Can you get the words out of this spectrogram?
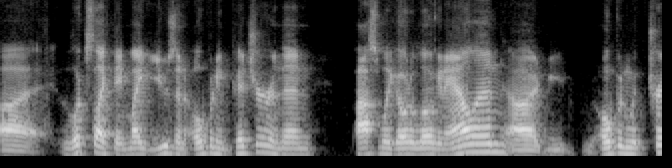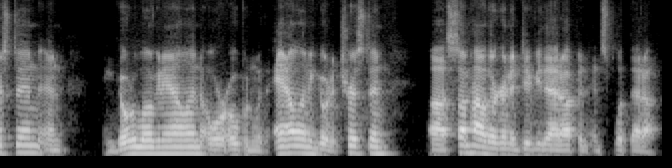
uh, looks like they might use an opening pitcher and then possibly go to Logan Allen, uh, open with Tristan and, and go to Logan Allen, or open with Allen and go to Tristan. Uh, somehow they're going to divvy that up and, and, split that up.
